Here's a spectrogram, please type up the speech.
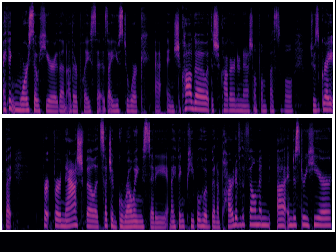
I think more so here than other places. I used to work at, in Chicago at the Chicago International Film Festival, which was great, but for, for Nashville, it's such a growing city. And I think people who have been a part of the film in, uh, industry here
